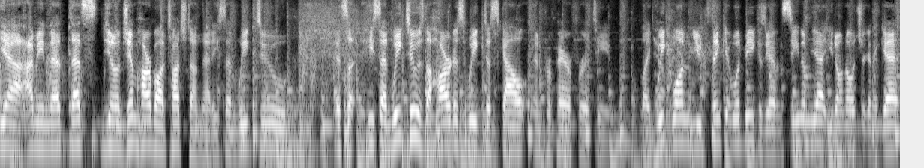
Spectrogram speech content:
Yeah, I mean that that's you know Jim Harbaugh touched on that. He said week two, it's a, he said week two is the hardest week to scout and prepare for a team. Like Yeah. week one, you'd think it would be because you haven't seen them yet. You don't know what you're going to get.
